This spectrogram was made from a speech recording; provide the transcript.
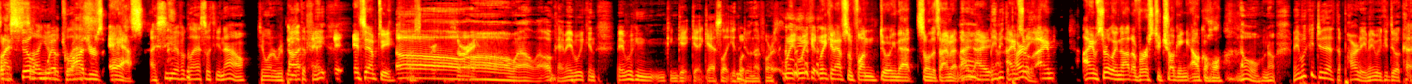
but i still whipped roger's ass I see you have a glass with you now. Do you want to repeat Uh, the feat? it- it's empty Oh, sorry. oh well, well, okay. Maybe we can, maybe we can can get get gaslight you into doing that for us. we we can we can have some fun doing that some of the time. And I, I, Oh, maybe at the party. cer- I am I am certainly not averse to chugging alcohol. No, no. Maybe we could do that at the party. Maybe we could do a. co-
